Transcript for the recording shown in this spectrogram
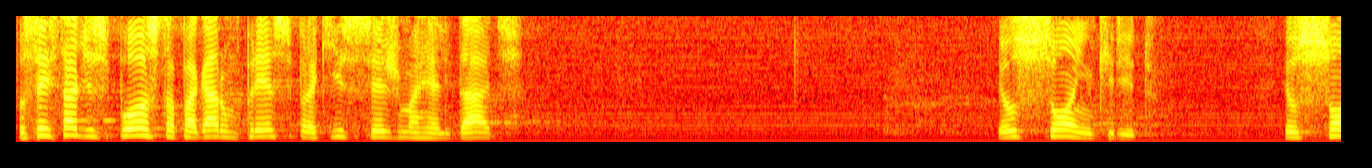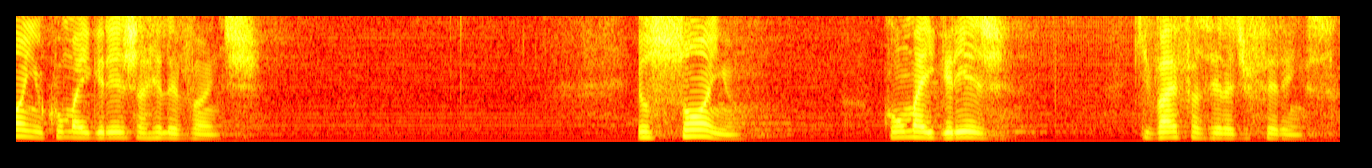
Você está disposto a pagar um preço para que isso seja uma realidade? Eu sonho, querido, eu sonho com uma igreja relevante. Eu sonho com uma igreja que vai fazer a diferença.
